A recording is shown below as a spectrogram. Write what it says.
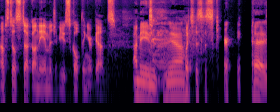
I'm still stuck on the image of you sculpting your guns, I mean, yeah. which is scary. Hey,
